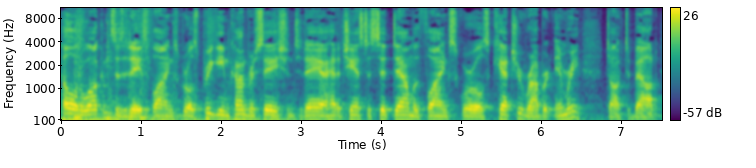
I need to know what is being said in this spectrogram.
Hello and welcome to today's Flying Squirrels pregame conversation. Today I had a chance to sit down with Flying Squirrels catcher Robert Emery, talked about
